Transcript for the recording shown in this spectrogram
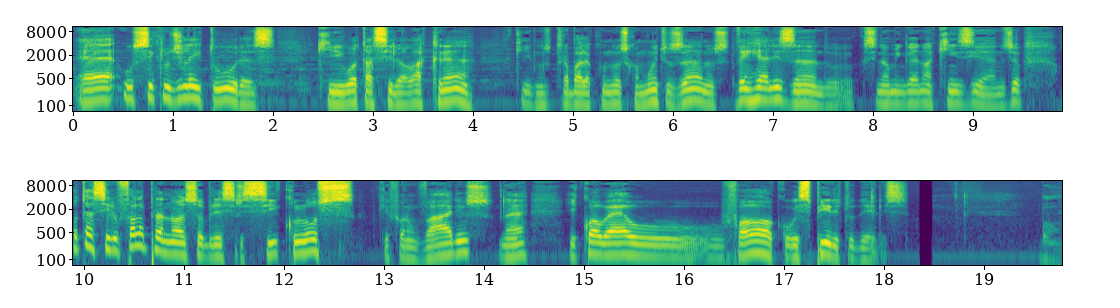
é o ciclo de leituras que o Otacílio Alacran, que trabalha conosco há muitos anos, vem realizando, se não me engano, há 15 anos. Eu, Otacílio, fala para nós sobre esses ciclos, que foram vários, né? e qual é o, o foco, o espírito deles. Bom,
